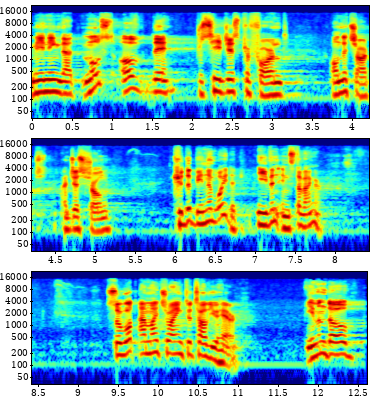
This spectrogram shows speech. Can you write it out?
Meaning that most of the procedures performed on the chart I just shown could have been avoided, even in Stavanger. So, what am I trying to tell you here? Even though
